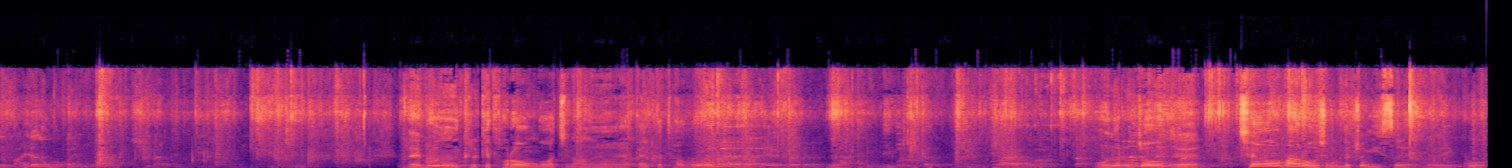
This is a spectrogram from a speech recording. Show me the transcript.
이거 말려놓은 건가 이거? 내부는 그렇게 더러운 것 같진 않아요. 예, 깨끗하고. 네. 오늘은 좀 예, 체험하러 오신 분들 좀 있어요. 예, 있고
